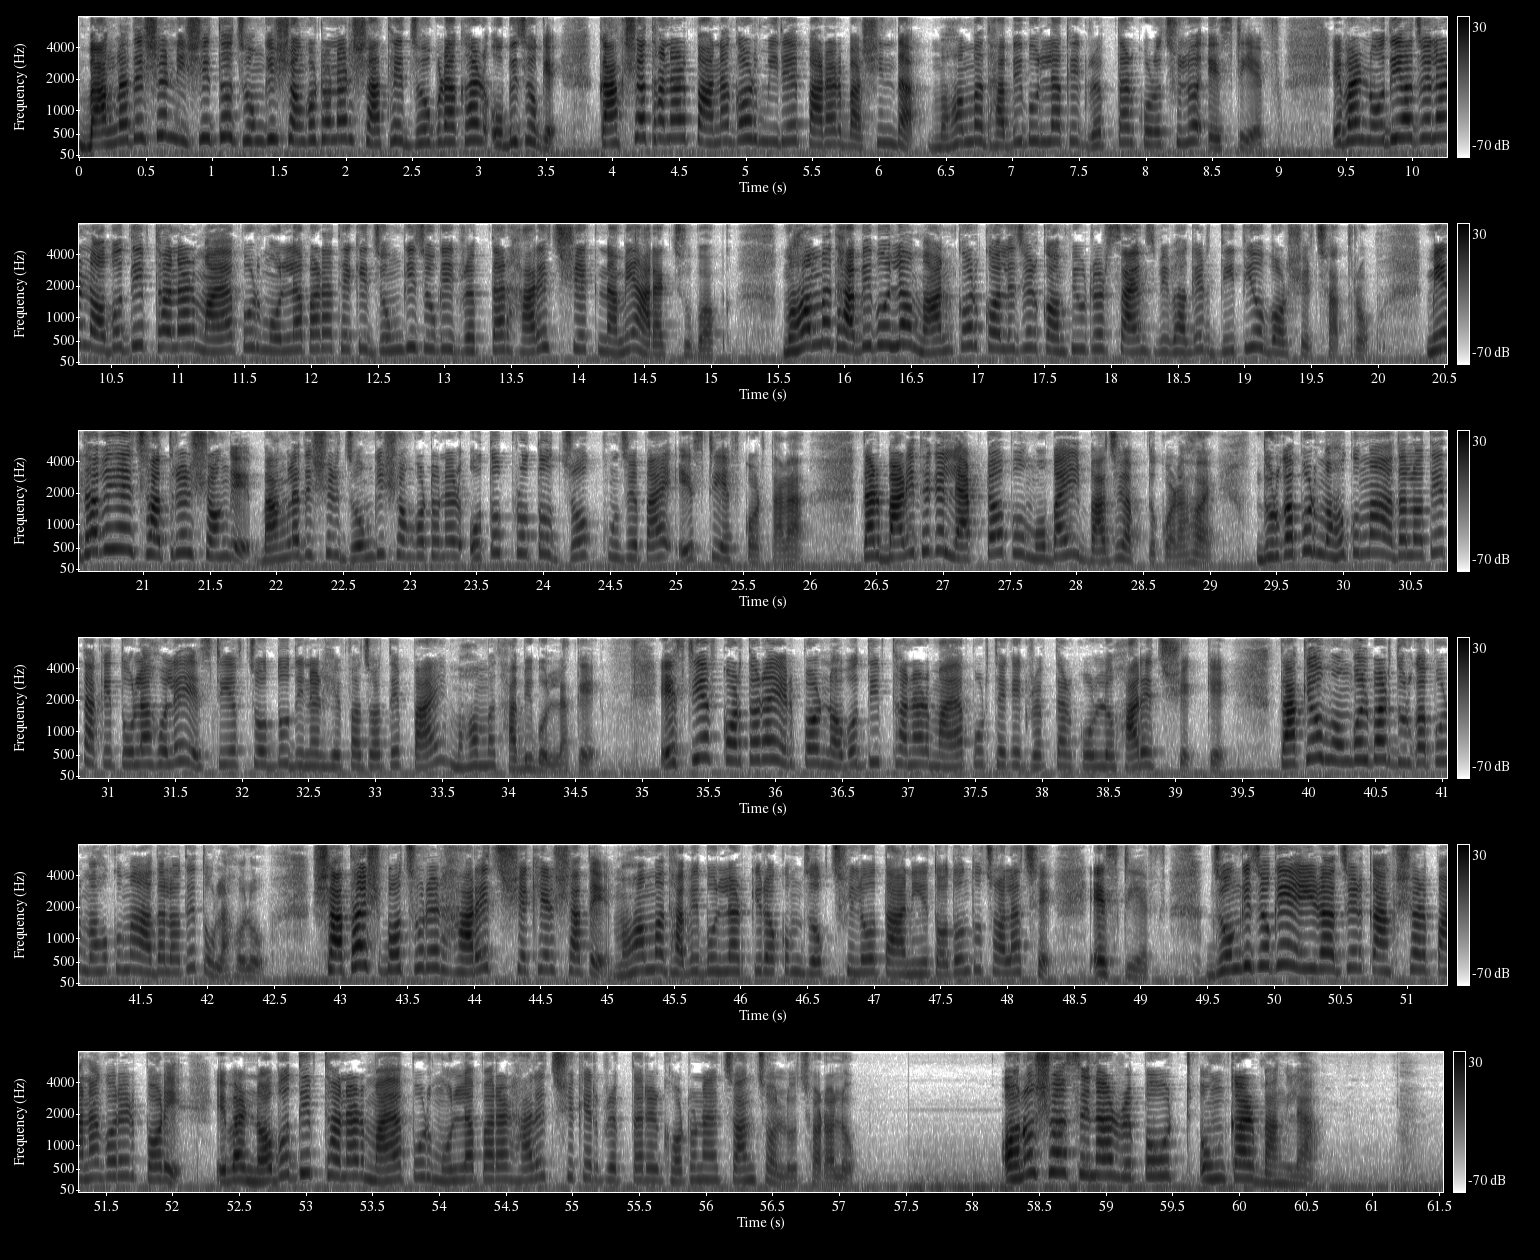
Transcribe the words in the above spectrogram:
বাংলাদেশের নিষিদ্ধ জঙ্গি সংগঠনের সাথে যোগ রাখার অভিযোগে কাকসা থানার পানাগড় মিরে পাড়ার বাসিন্দা মোহাম্মদ হাবিবুল্লাহকে গ্রেপ্তার করেছিল এসটিএফ। এবার নদিয়া জেলার নবদ্বীপ থানার মায়াপুর মোল্লাপাড়া থেকে জঙ্গি যোগে গ্রেপ্তার হারিস শেখ নামে আর এক যুবক। মোহাম্মদ হাবিবুল্লাহ মানকর কলেজের কম্পিউটার সায়েন্স বিভাগের দ্বিতীয় বর্ষের ছাত্র। মেধাবী এই ছাত্রের সঙ্গে বাংলাদেশের জঙ্গি সংগঠনের ওতপ্রোত যোগ খুঁজে পায় এসটিএফ কর্তারা। তার বাড়ি থেকে ল্যাপটপ ও মোবাইল বাজেয়াপ্ত করা হয়। দুর্গাপুর মহকুমা আদালতে তাকে তোলা হলে এসটিএফ চোদ্দ দিনের হেফাজতে পায় মোহাম্মদ হাবিবুল্লাহকে। এসটিএফ কর্তারা এরপর নবদ্বীপ থানার মায়াপুর থেকে গ্রেপ্তার করল হারেজ শেখকে। তাকেও মঙ্গলবার দুর্গাপুর মহকুমা আদালতে তোলা হলো। সাতাশ বছরের হারেজ শেখের সাথে মোহাম্মদ হাবিবুল্লার কীরকম যোগ ছিল তা নিয়ে তদন্ত চালাচ্ছে এসটিএফ। জঙ্গি যোগে এই রাজ্যের কাঁকসার পানাগড়ের পরে এবার নবদ্বীপ থানার মায়াপুর মোল্লাপাড়ার হারেজ শেখের গ্রেপ্তারের ঘটনায় চাঞ্চল্য ছড়ালো। অনস্বয়া সেনার রিপোর্ট ওঙ্কার বাংলা।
